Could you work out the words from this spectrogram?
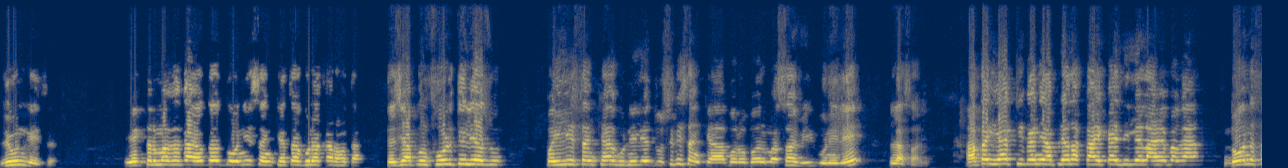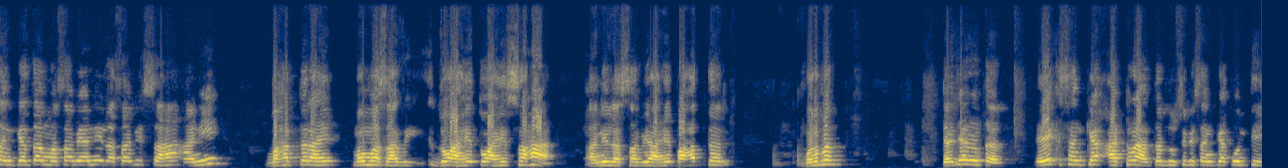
लिहून घ्यायचं. एक तर मग काय होतं? दोन्ही संख्येचा गुणाकार होता. त्याची आपण फोड केली अजून. पहिली संख्या गुणिले दुसरी संख्या बरोबर मसावी गुणिले लसावी. आता या ठिकाणी आपल्याला काय काय दिलेलं आहे बघा? दोन संख्येचा मसावी आणि लसावी सहा आणि बहात्तर आहे. मग मसावी जो आहे तो आहे सहा आणि लसावी आहे बहात्तर. बरोबर? त्याच्यानंतर एक संख्या अठरा तर दुसरी संख्या कोणती?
